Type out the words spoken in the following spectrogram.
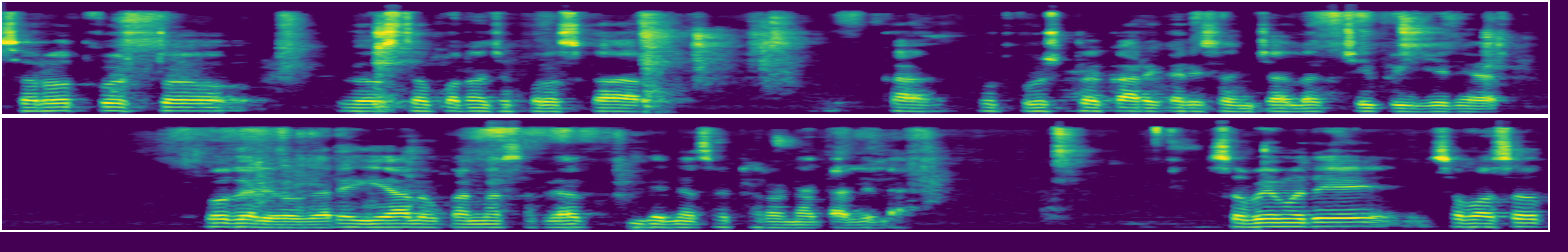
सर्वोत्कृष्ट व्यवस्थापनाचे पुरस्कार का उत्कृष्ट कार्यकारी संचालक चीफ इंजिनियर वगैरे वगैरे या लोकांना सगळ्यात देण्याचं ठरवण्यात आलेलं आहे. सभेमध्ये सभासद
